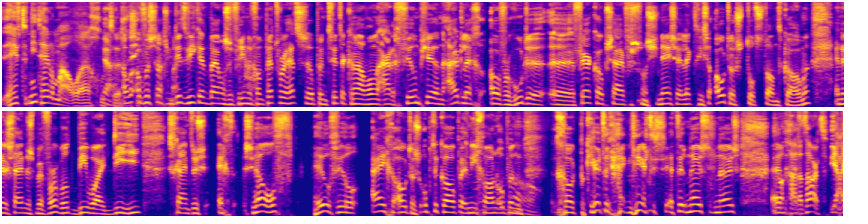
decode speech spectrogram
heeft het niet helemaal goed Ja, over, gezien, over straks volgens mij. dit weekend bij onze vrienden van Petroheads op hun Twitterkanaal wel een aardig filmpje. Een uitleg over hoe de verkoopcijfers van Chinese elektrische auto's tot stand komen. En er zijn dus bijvoorbeeld BYD schijnt dus echt zelf heel veel eigen auto's op te kopen en die gewoon op een groot parkeerterrein neer te zetten, neus op neus. En, Dan gaat het hard. Ja,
